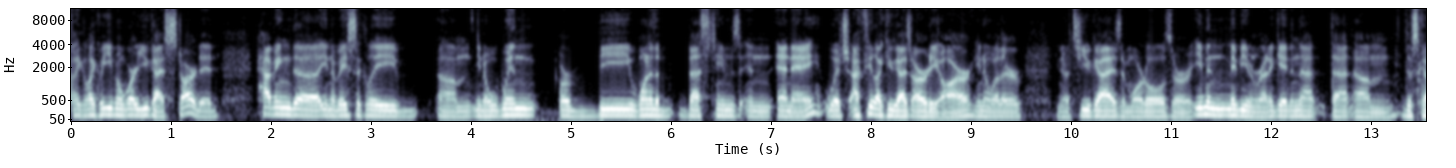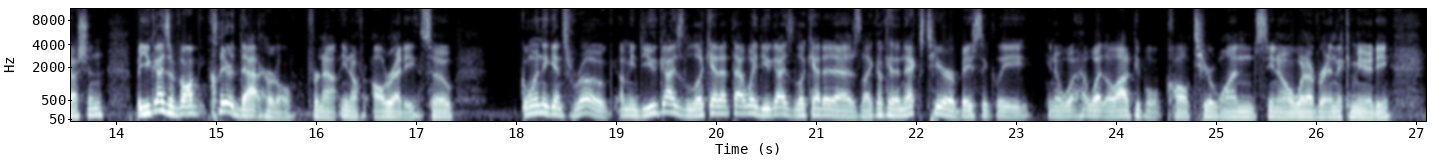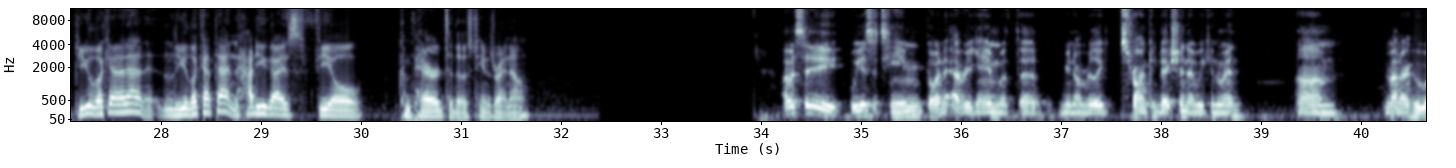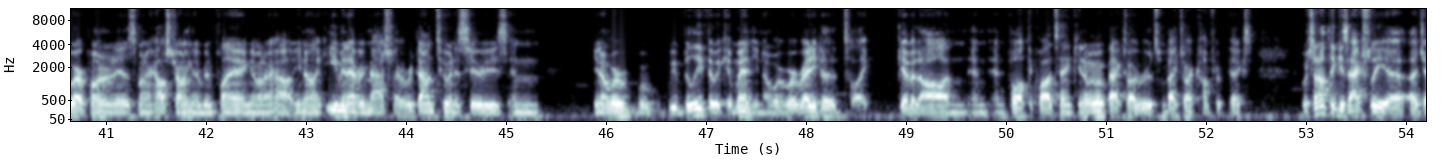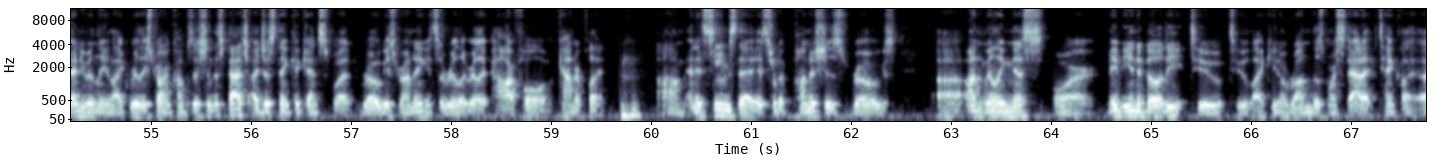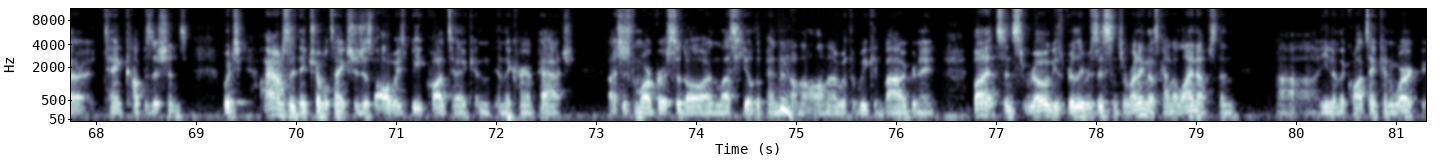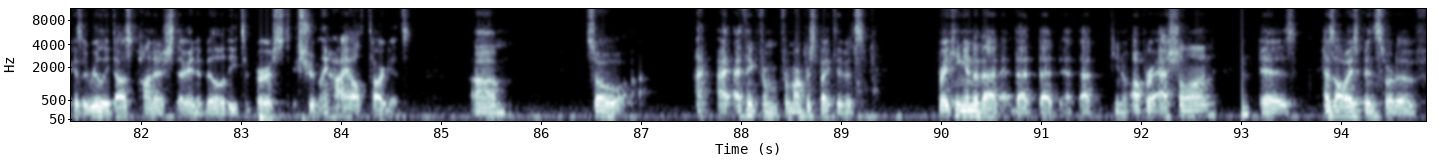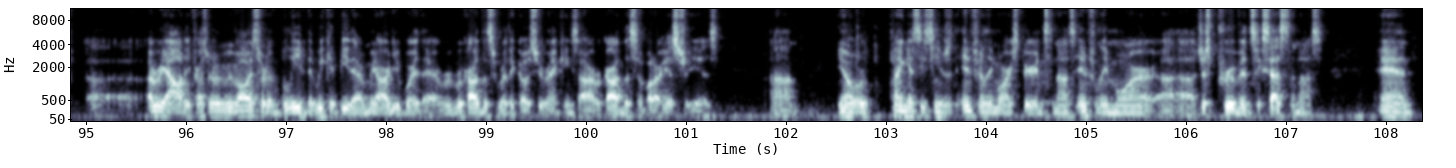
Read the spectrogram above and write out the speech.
like like even where you guys started, having to you know basically um, you know win or be one of the best teams in NA, which I feel like you guys already are. You know whether you know it's you guys, Immortals, or even maybe even Renegade in that that um, discussion. But you guys have cleared that hurdle for now, you know already. So going against Rogue, I mean, do you guys look at it that way? Do you guys look at it as like, okay, the next tier basically, you know, what what a lot of people call tier ones, you know, whatever in the community. Do you look at that? Do you look at that, and how do you guys feel compared to those teams right now? I would say we as a team go into every game with the you know really strong conviction that we can win. Um, no matter who our opponent is, no matter how strong they've been playing, no matter how you know like even every match like we're down two in a series and you know, we're, we're, we believe that we can win. You know, we're, we're ready to, to like give it all and, and, and pull out the quad tank. You know, we went back to our roots, went back to our comfort picks, which I don't think is actually a, a genuinely like really strong composition this patch. I just think against what Rogue is running, it's a really, really powerful counterplay. Mm-hmm. Um, and it seems that it sort of punishes Rogue's uh, unwillingness or maybe inability to to like you know run those more static tank uh, tank compositions, which I honestly think triple tank should just always be quad tank in, in the current patch. Uh, just more versatile and less heal dependent mm. on Ana with a weakened bio grenade. But since Rogue is really resistant to running those kind of lineups, then uh, you know the quad tank can work because it really does punish their inability to burst extremely high health targets. Um, so I, I, think from from our perspective, it's breaking into that that that that you know upper echelon is has always been sort of uh, a reality for us. We've always sort of believed that we could be there, and we already were there, regardless of where the Ghost rankings are, regardless of what our history is. Um, you know, we're playing against these teams with infinitely more experience than us, infinitely more uh, just proven success than us, and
